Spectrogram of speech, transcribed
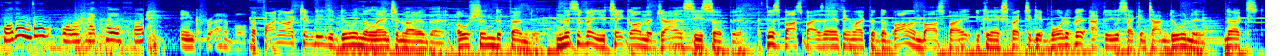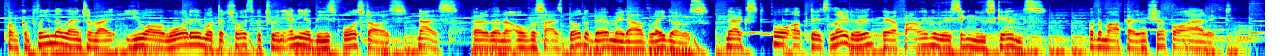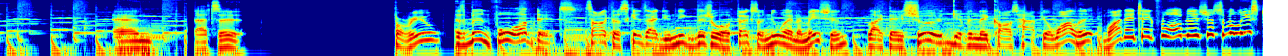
活动中，我们还可以和 Incredible. The final activity to do in the Lantern Rite event, Ocean Defender. In this event, you take on the giant sea serpent. If this boss fight is anything like the Dvalin boss fight, you can expect to get bored of it after your second time doing it. Next, from completing the Lantern Rite, you are awarded with the choice between any of these four stars. Nice, better than an oversized Build-A-Bear made out of Legos. Next, four updates later, they are finally releasing new skins for the Mophead and Shrimp Ball Addict. And that's it. For real? It's been four updates. It's not like the skins add unique visual effects or new animation, like they should given they cost half your wallet. Why they take four updates just to release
